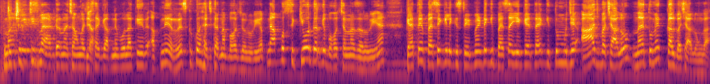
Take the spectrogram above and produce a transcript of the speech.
हिमांशु एक चीज़ मैं ऐड करना चाहूँगा जैसा कि आपने बोला कि अपने रिस्क को हेज करना बहुत ज़रूरी है। अपने आप को सिक्योर करके बहुत चलना ज़रूरी है। कहते हैं पैसे के लिए एक स्टेटमेंट है कि पैसा ये कहता है कि तुम मुझे आज बचा लो मैं तुम्हें कल बचा लूँगा।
